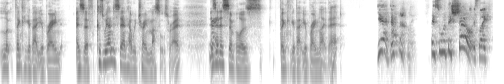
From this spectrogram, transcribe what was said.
look thinking about your brain as if because we understand how we train muscles, right? Is it as simple as thinking about your brain like that? Yeah, definitely. Like so what they show is like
